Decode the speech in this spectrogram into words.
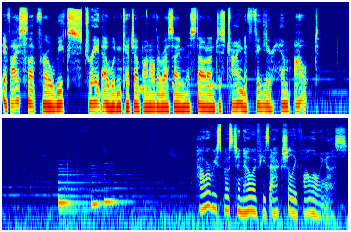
If I slept for a week straight, I wouldn't catch up on all the rest I missed out on just trying to figure him out. How are we supposed to know if he's actually following us?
